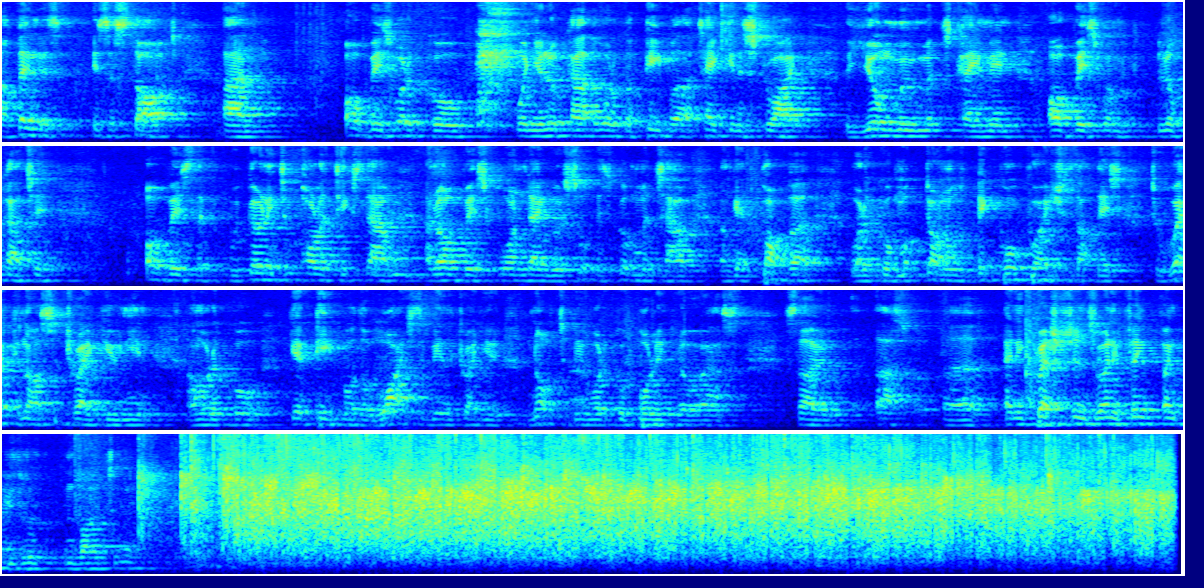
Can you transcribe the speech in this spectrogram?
I think it's, it's a start. And obviously what a called when you look at all of the people that are taking a strike the young movements came in. Obviously when we look at it obvious that we're going into politics now and obvious one day we'll sort this government out and get proper what I call McDonald's big corporations like this to recognise the trade union and what I call give people the rights to be in the trade union not to be what I call bullied or asked so that's uh, any questions or anything? Thank you for inviting me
